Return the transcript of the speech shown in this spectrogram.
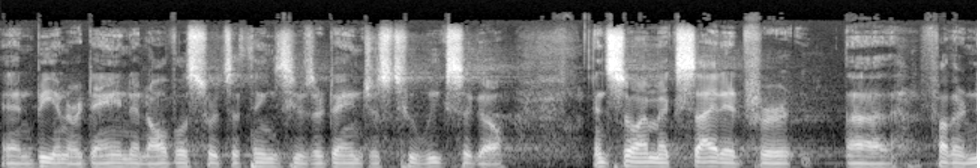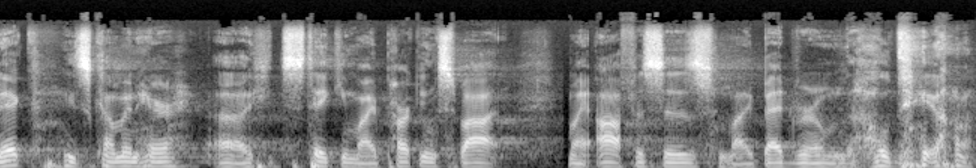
and being ordained and all those sorts of things. He was ordained just two weeks ago. And so I'm excited for uh, Father Nick. He's coming here. Uh, he's taking my parking spot, my offices, my bedroom, the whole deal.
